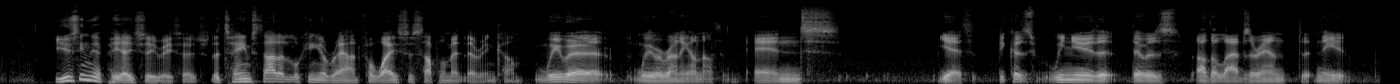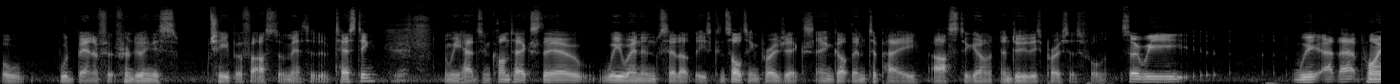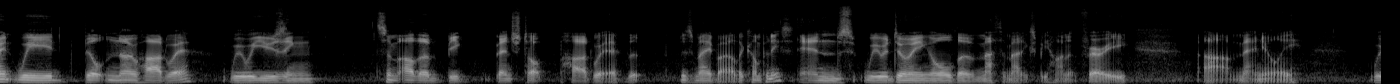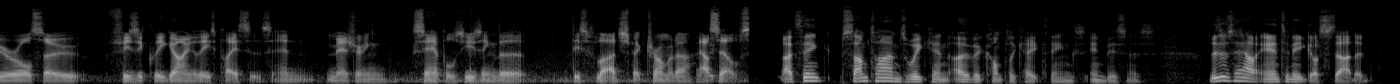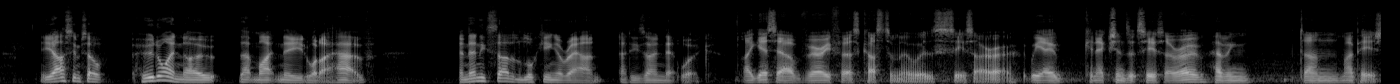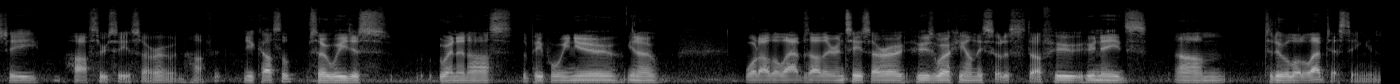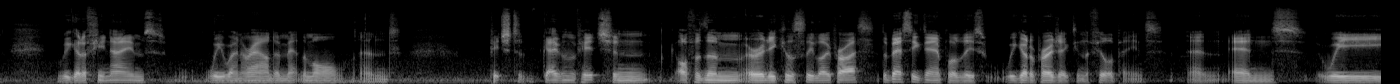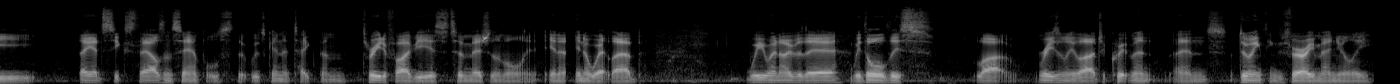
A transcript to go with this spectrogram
Using their PhD research, the team started looking around for ways to supplement their income. We were we were running on nothing, and yes, because we knew that there was other labs around that needed or would benefit from doing this cheaper, faster method of testing. Yeah. And we had some contacts there. We went and set up these consulting projects and got them to pay us to go and do this process for them. So we we at that point we built no hardware. We were using some other big benchtop hardware that is made by other companies, and we were doing all the mathematics behind it very uh, manually. We were also physically going to these places and measuring samples using the this large spectrometer ourselves. I think sometimes we can overcomplicate things in business. This is how Antony got started. He asked himself, Who do I know that might need what I have? And then he started looking around at his own network. I guess our very first customer was CSIRO. We had connections at CSIRO, having done my PhD half through CSIRO and half at Newcastle. So we just went and asked the people we knew, you know, what other labs are there in CSIRO? Who's working on this sort of stuff? Who who needs um, to do a lot of lab testing? And we got a few names. We went around and met them all and pitched, gave them a pitch and offered them a ridiculously low price. The best example of this, we got a project in the Philippines, and and we they had 6,000 samples that was going to take them three to five years to measure them all in, in, a, in a wet lab. We went over there with all this reasonably large equipment and doing things very manually.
